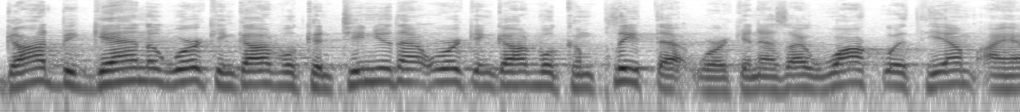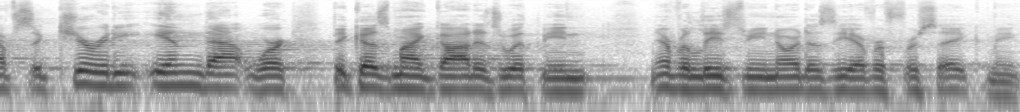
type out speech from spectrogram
God began a work and God will continue that work and God will complete that work. And as I walk with Him, I have security in that work because my God is with me, never leaves me, nor does He ever forsake me.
